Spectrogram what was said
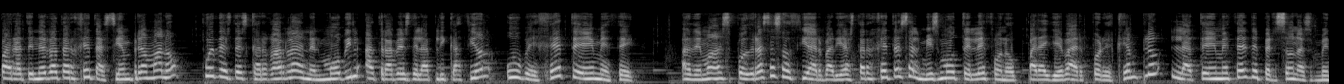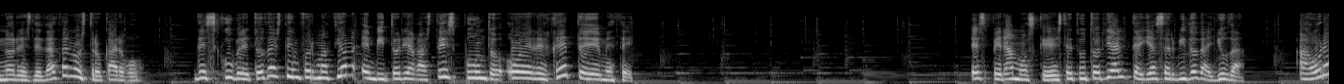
Para tener la tarjeta siempre a mano, puedes descargarla en el móvil a través de la aplicación VGTMC. Además, podrás asociar varias tarjetas al mismo teléfono para llevar, por ejemplo, la TMC de personas menores de edad a nuestro cargo. Descubre toda esta información en vitoriagasteiz.org TMC. Esperamos que este tutorial te haya servido de ayuda. Ahora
